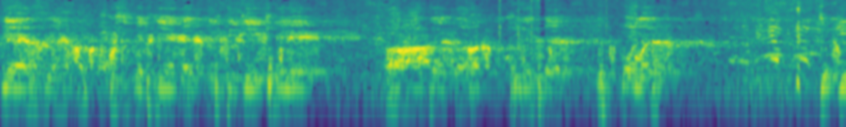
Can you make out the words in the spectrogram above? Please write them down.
प्लेयर्स यहाँ पर पार्टिसिपेट किए के खेले और आज गौरव फुटबॉलर जो कि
